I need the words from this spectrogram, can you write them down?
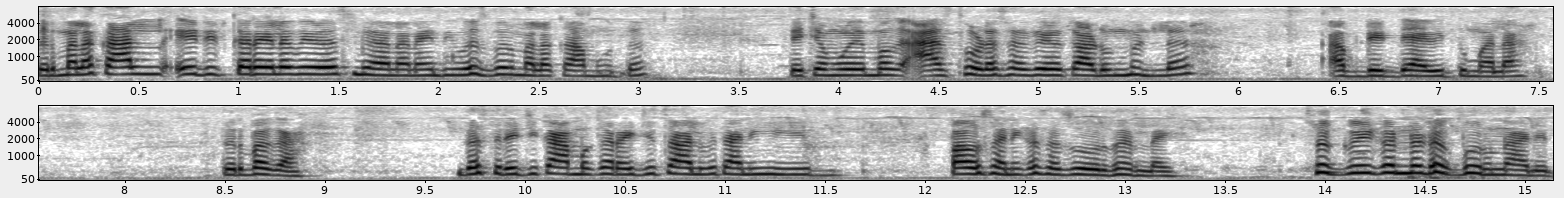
तर मला काल एडिट करायला वेळच मिळाला नाही. दिवसभर मला काम होतं. त्याच्यामुळे मग आज थोडासा वेळ काढून म्हटलं अपडेट द्यावी तुम्हाला. तर बघा दसऱ्याची कामं करायची चालू आहेत आणि ही पावसाने कसा जोर धरला आहे सगळीकडनं ढग भरून आलेत.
